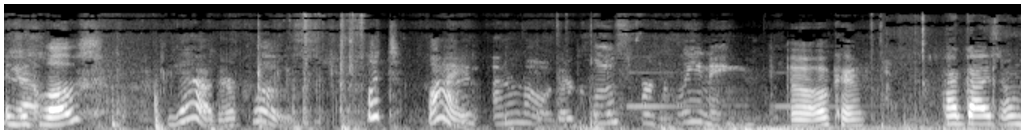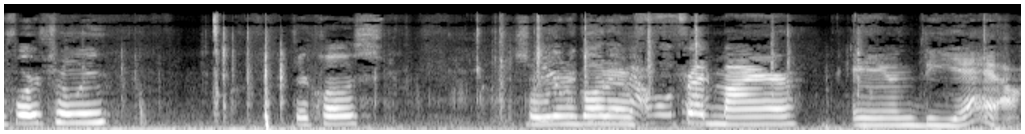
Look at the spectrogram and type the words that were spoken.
Is Yeah. it closed? Yeah, they're closed. What? Why? I, I don't know. They're closed for cleaning. Oh, okay. Alright, guys. Unfortunately, they're closed. So Were we're gonna go to Fred Meyer, and yeah.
